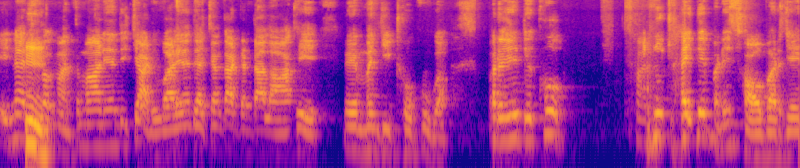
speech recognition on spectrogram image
ਇਹਨਾਂ ਦੀ। ਭਗਵੰਤ ਮਾਨਿਆਂ ਦੀ ਝਾੜੂ ਵਾਲਿਆਂ ਦਾ ਚੰਗਾ ਡੰਡਾ ਲਾ ਕੇ ਮੰਜੀ ਠੋਕੂਗਾ ਪਰ ਇਹ ਦੇਖੋ ਸਾਨੂੰ ਚਾਹੀਦੇ ਬੜੇ ਸੌ ਵਰਜੇ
